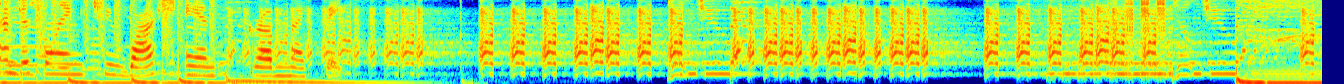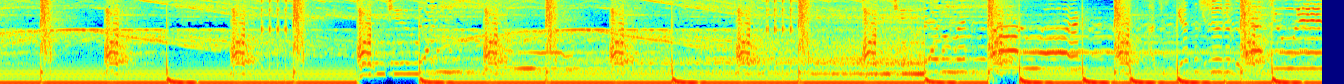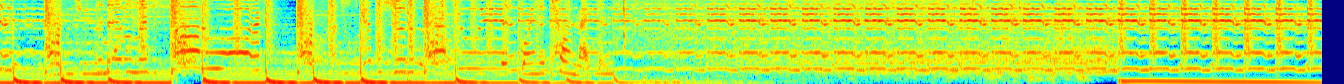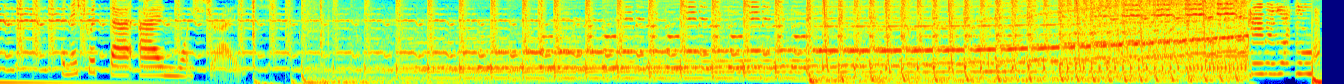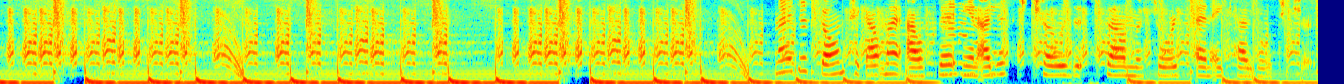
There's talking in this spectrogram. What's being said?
I'm just going to wash and scrub my face. Don't you? Don't you? Don't you? Never meant to start a war? I just guess I should have let you in. I never meant to start a war. I just guess I should have let you in. Just going to tone my. Finish with that, I moisturize. And I just go and pick out my outfit, and I just chose some shorts and a casual t-shirt.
